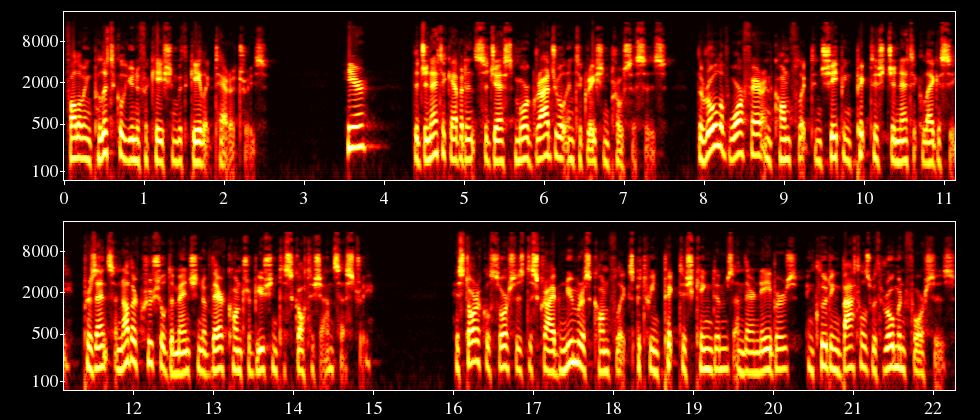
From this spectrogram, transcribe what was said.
following political unification with Gaelic territories. Here, the genetic evidence suggests more gradual integration processes the role of warfare and conflict in shaping Pictish genetic legacy presents another crucial dimension of their contribution to Scottish ancestry. Historical sources describe numerous conflicts between Pictish kingdoms and their neighbours, including battles with Roman forces,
